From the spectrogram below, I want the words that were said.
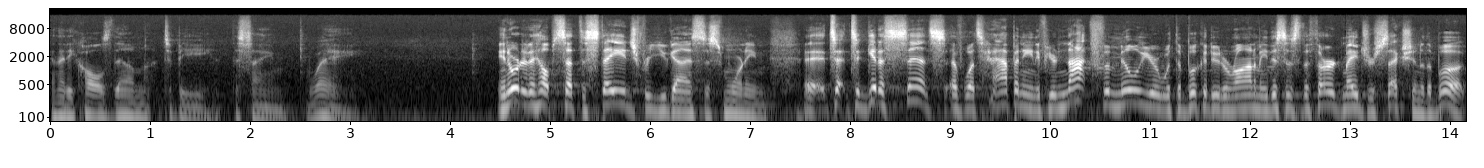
and that he calls them to be the same way. In order to help set the stage for you guys this morning, uh, to, to get a sense of what's happening, if you're not familiar with the book of Deuteronomy, this is the third major section of the book.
